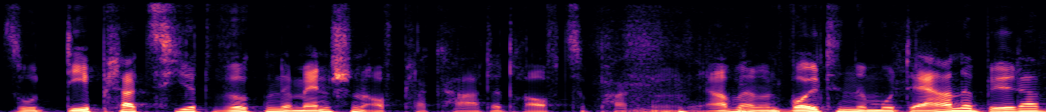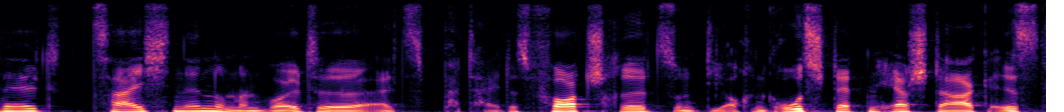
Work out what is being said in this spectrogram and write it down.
so deplatziert wirkende Menschen auf Plakate draufzupacken. Ja, weil man wollte eine moderne Bilderwelt zeichnen und man wollte als Partei des Fortschritts und die auch in Großstädten eher stark ist,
